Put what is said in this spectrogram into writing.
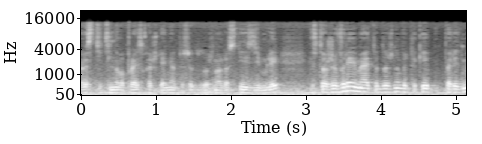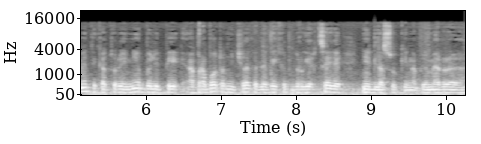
растительного происхождения, то есть это должно расти из земли. И в то же время это должны быть такие предметы, которые не были обработаны человеком для каких-то других целей, не для суки. Например,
